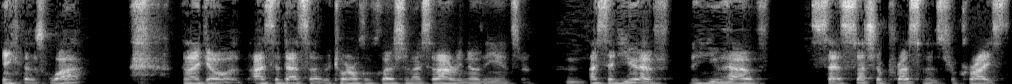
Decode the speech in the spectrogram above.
He goes, What? And I go, I said, That's a rhetorical question. I said, I already know the answer. Hmm. I said, You have you have set such a precedence for Christ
